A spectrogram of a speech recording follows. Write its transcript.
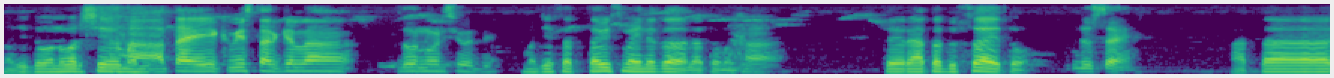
म्हणजे दोन वर्ष हा, म्हणजे- आता एकवीस तारखेला दोन वर्ष होते. म्हणजे सत्तावीस महिन्याचा झाला तो म्हणजे. हा. तर आता दुसरा आहे तो. दुसरा आहे. आता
